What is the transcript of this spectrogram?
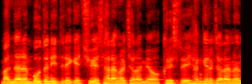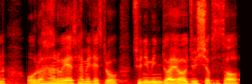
만나는 모든 이들에게 주의 사랑을 전하며 그리스도의 향기를 전하는 오늘 하루의 삶이 될수록 주님 인도하여 주시옵소서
